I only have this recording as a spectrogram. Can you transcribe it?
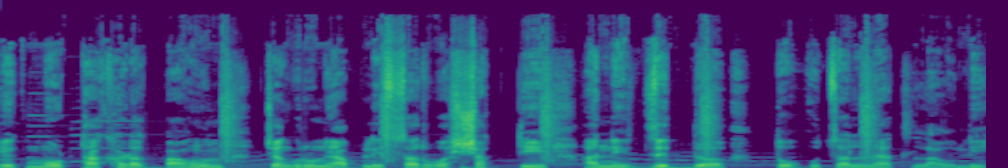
एक मोठा खडक पाहून चंगरूने आपली सर्व शक्ती आणि जिद्द तो उचलण्यात लावली.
